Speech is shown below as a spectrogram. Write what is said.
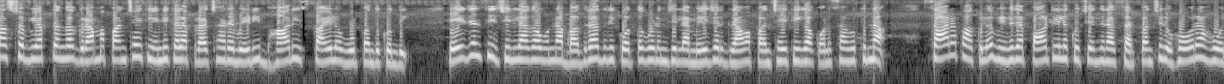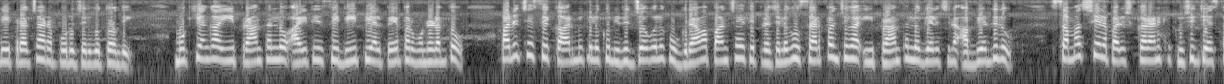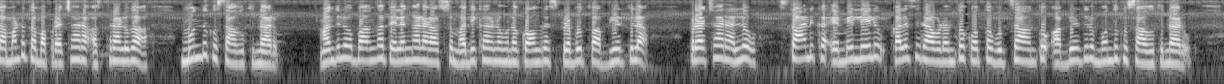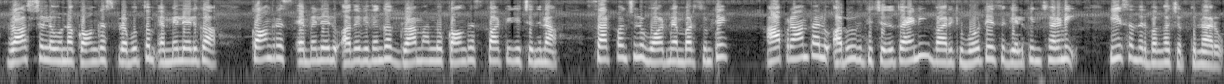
రాష్ట్ర వ్యాప్తంగా గ్రామ పంచాయతీ ఎన్నికల ప్రచార వేడి భారీ స్థాయిలో ఊపందుకుంది. ఏజెన్సీ జిల్లాగా ఉన్న భద్రాద్రి కొత్తగూడెం జిల్లా మేజర్ గ్రామ పంచాయతీగా కొనసాగుతున్న సారపాకులో వివిధ పార్టీలకు చెందిన సర్పంచులు హోరాహోరీ ప్రచార పోరు జరుగుతోంది. ముఖ్యంగా ఈ ప్రాంతంలో ఐటీసీ బీపీఎల్ పేపర్ ఉండడంతో పనిచేసే కార్మికులకు నిరుద్యోగులకు గ్రామ పంచాయతీ ప్రజలకు సర్పంచ్గా ఈ ప్రాంతంలో గెలిచిన అభ్యర్థులు సమస్యల పరిష్కారానికి కృషి చేస్తామంటూ తమ ప్రచార అస్త్రాలుగా ముందుకు సాగుతున్నారు. అందులో భాగంగా తెలంగాణ రాష్ట్రం అధికారంలో ఉన్న కాంగ్రెస్ ప్రభుత్వ అభ్యర్థుల ప్రచారాల్లో స్థానిక ఎమ్మెల్యేలు కలిసి రావడంతో కొత్త ఉత్సాహంతో అభ్యర్థులు ముందుకు సాగుతున్నారు. రాష్ట్రంలో ఉన్న కాంగ్రెస్ ప్రభుత్వం ఎమ్మెల్యేలుగా కాంగ్రెస్ ఎమ్మెల్యేలు అదేవిధంగా గ్రామాల్లో కాంగ్రెస్ పార్టీకి చెందిన సర్పంచులు వార్డు మెంబర్స్ ఉంటే ఆ ప్రాంతాలు అభివృద్ధి చెందుతాయని వారికి ఓటేసి గెలిపించారని ఈ సందర్భంగా చెప్తున్నారు.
